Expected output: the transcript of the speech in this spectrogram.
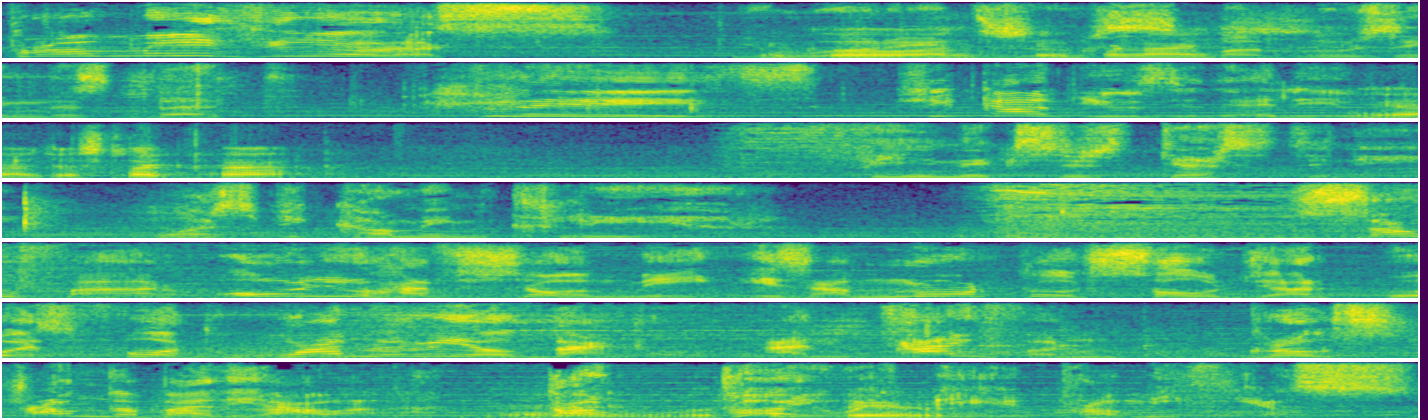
Prometheus! You You go worried, and synchronize. about losing this bet? Please! She can't use it anyway. Yeah, just like that. Fenyx's destiny was becoming clear. So far, all you have shown me is a mortal soldier who has fought one real battle, and Typhon grows stronger by the hour. Yeah, Don't toy with me, Prometheus.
